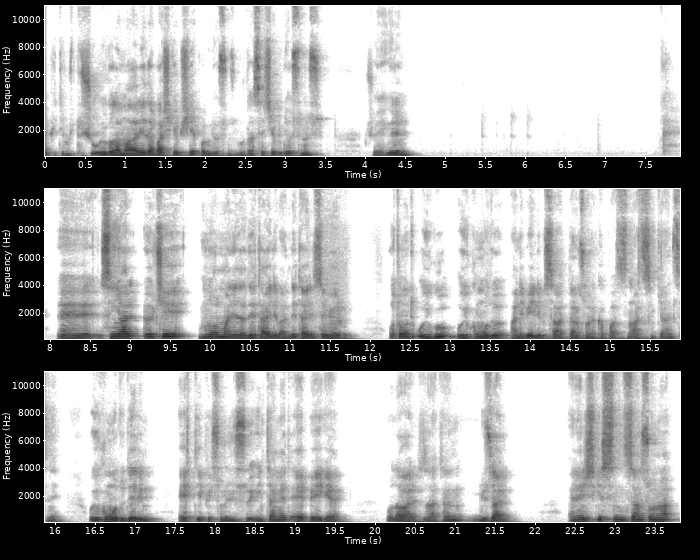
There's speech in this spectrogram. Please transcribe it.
IPTV tuşu uygulamalar ya da başka bir şey yapabiliyorsunuz. Burada seçebiliyorsunuz. Şöyle görelim. E, sinyal ölçeği normal ya da detaylı. Ben detaylı seviyorum. Otomatik uyku, uyku modu hani belli bir saatten sonra kapatsın açsın kendisini. Uyku modu derin. FTP sunucusu, internet EPG. Bu da var zaten güzel. Enerji kesintisinden sonra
